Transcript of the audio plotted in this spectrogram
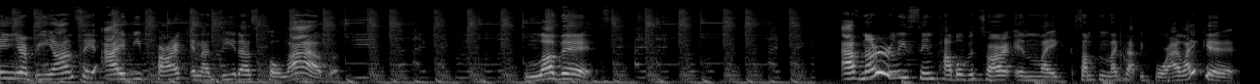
in your Beyonce Ivy Park and Adidas collab. Love it. I've never really seen Pabllo Vittar in like something like that before. I like it.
